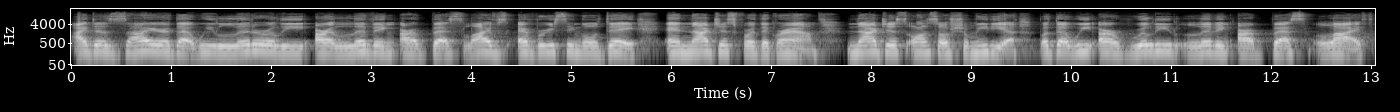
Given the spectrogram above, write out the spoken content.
I desire that we literally are living our best lives every single day and not just for the gram, not just on social media, but that we are really living our best life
